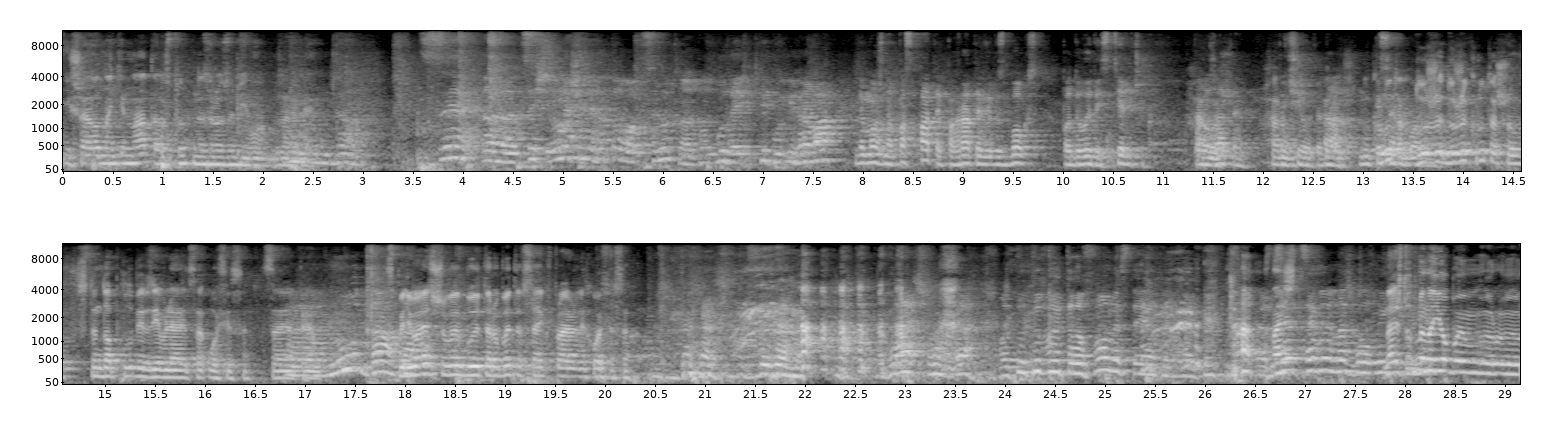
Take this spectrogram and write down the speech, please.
І ще одна кімната, ось тут незрозуміло взагалі. Да. Це, е, це ще, вона ще не готова абсолютно. Тут буде типу ігрова, де можна поспати, пограти в Xbox, подивитись стільчик. показати. Хорош, Почилити, хорош. да. Ну Після круто, роботи. дуже дуже круто, що в стендап-клубі з'являються офіси. Це Е, прям. Ну, да, Сподіваюсь, що ви будете робити все як в правильних офісах. Да, чувак, да. От тут, тут будуть телефони стояти. блядь. Це, знаєш- це буде наш головний. Знаєш, тут ми тімлід. найобуємо ру-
